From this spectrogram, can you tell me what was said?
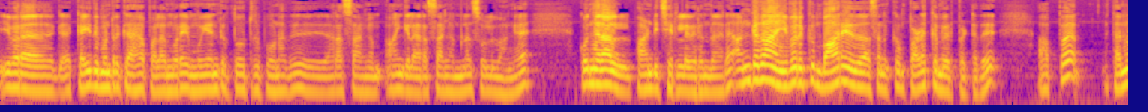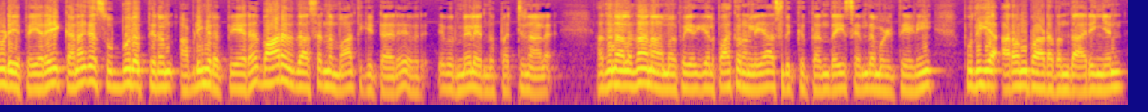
இவரை க- கைது பண்றதுக்காக பல முறை முயன்று தோற்று போனது அரசாங்கம் ஆங்கில அரசாங்கம்லாம் சொல்லுவாங்க. கொஞ்ச நாள் பாண்டிச்சேரியில் இருந்தாரு. அங்கதான் இவருக்கும் பாரதிதாசனுக்கும் பழக்கம் ஏற்பட்டது. அப்ப தன்னுடைய பெயரை கனக சுப்புரத்தினம் அப்படிங்கிற பெயரை பாரதிதாசன் மாத்திக்கிட்டாரு. இவர் இவர் மேல இருந்த பற்றினால. அதனாலதான் நாம இப்ப இதில் பார்க்குறோம் இல்லையா? சிதுக்கு தந்தை செந்தமிழ் தேனி புதிய அறம்பாட வந்த அறிஞன்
